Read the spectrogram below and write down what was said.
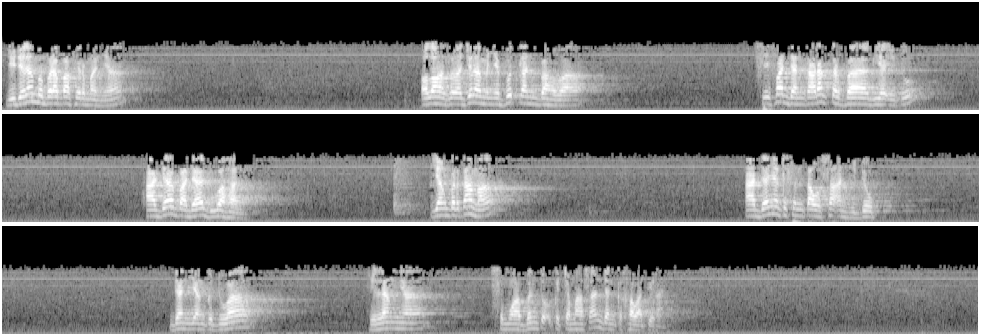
Di dalam beberapa firman-Nya Allah SWT menyebutkan bahwa sifat dan karakter bahagia itu ada pada dua hal. Yang pertama, adanya kesentausaan hidup. Dan yang kedua, hilangnya semua bentuk kecemasan dan kekhawatiran.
